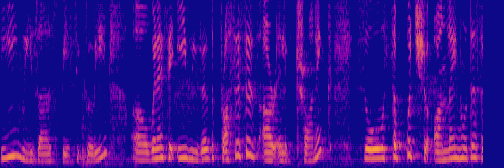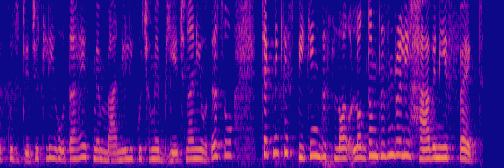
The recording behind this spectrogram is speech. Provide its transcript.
e-visas basically uh, when I say e-visas, the processes are electronic. So सब कुछ online होता है सब कुछ digitally होता है इसमें manually कुछ हमें भेजना नहीं होता So technically speaking, this lockdown doesn't really have any effect.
